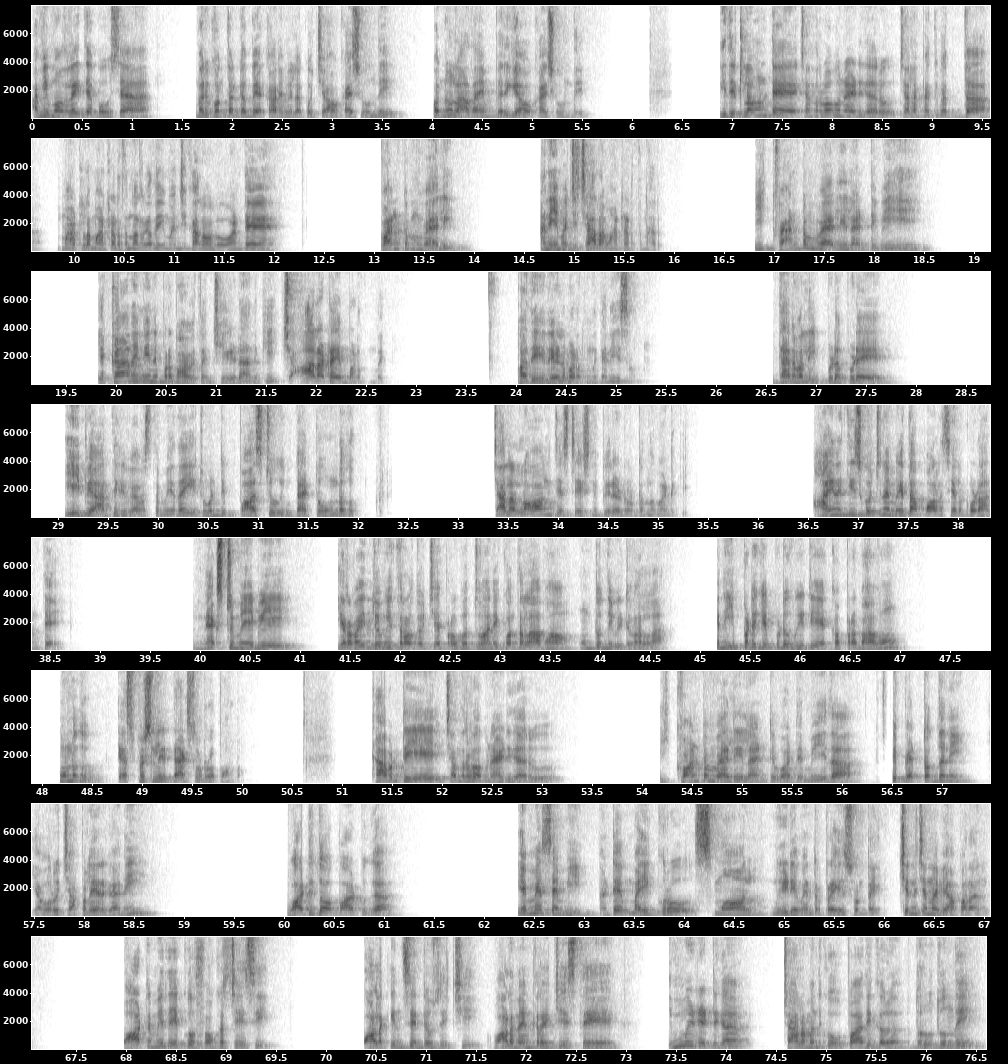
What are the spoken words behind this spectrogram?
అవి మొదలైతే బహుశా మరికొంత డబ్బు ఎకానమీలోకి వచ్చే అవకాశం ఉంది. పన్నుల ఆదాయం పెరిగే అవకాశం ఉంది. ఇది ఇట్లా ఉంటే చంద్రబాబు నాయుడు గారు చాలా పెద్ద పెద్ద మాటలు మాట్లాడుతున్నారు కదా ఈ మధ్యకాలంలో అంటే క్వాంటమ్ వ్యాలీ అని ఈ మధ్య చాలా మాట్లాడుతున్నారు. ఈ క్వాంటమ్ వ్యాలీ లాంటివి ఎకానమీని ప్రభావితం చేయడానికి చాలా టైం పడుతుంది. పదిహేనేళ్ళు పడుతుంది కనీసం. దానివల్ల ఇప్పుడప్పుడే ఏపీ ఆర్థిక వ్యవస్థ మీద ఎటువంటి పాజిటివ్ ఇంపాక్ట్ ఉండదు. చాలా లాంగ్ జెస్టేషన్ పీరియడ్ ఉంటుంది వాటికి. ఆయన తీసుకొచ్చిన మిగతా పాలసీలు కూడా అంతే. నెక్స్ట్ మేబీ ఇరవై తొమ్మిది తర్వాత వచ్చే ప్రభుత్వానికి కొంత లాభం ఉంటుంది వీటి వల్ల. కానీ ఇప్పటికిప్పుడు వీటి యొక్క ప్రభావం ఉండదు ఎస్పెషల్లీ ట్యాక్స్ల రూపంలో. కాబట్టి చంద్రబాబు నాయుడు గారు ఈ క్వాంటమ్ వ్యాలీ లాంటి వాటి మీద దృష్టి పెట్టొద్దని ఎవరు చెప్పలేరు కానీ వాటితో పాటుగా ఎంఎస్ఎంఈ అంటే మైక్రో స్మాల్ మీడియం ఎంటర్ప్రైజెస్ ఉంటాయి. చిన్న చిన్న వ్యాపారాలు. వాటి మీద ఎక్కువ ఫోకస్ చేసి వాళ్ళకి ఇన్సెంటివ్స్ ఇచ్చి వాళ్ళని ఎంకరేజ్ చేస్తే ఇమ్మీడియట్గా చాలామందికి ఉపాధి కలు- దొరుకుతుంది.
